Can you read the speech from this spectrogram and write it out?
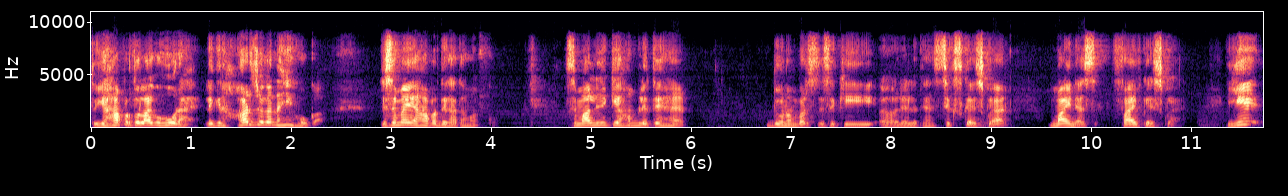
तो यहाँ पर तो लागू हो रहा है, लेकिन हर जगह नहीं होगा। जैसे मैं यहाँ पर दिखाता हूँ आपको। जैसे मान लीजिए कि हम लेते हैं दो नंबर्स जैसे कि ले लेते हैं सिक्स का स्क्वायर माइनस फाइव का स्क्वायर ये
